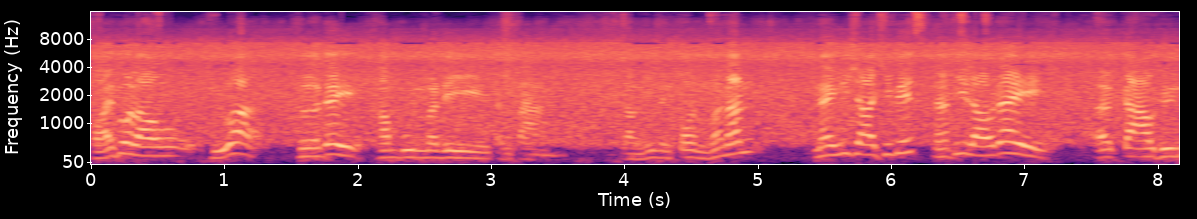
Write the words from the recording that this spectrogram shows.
ขอให้พวกเราถือว่าเธอได้ทำบุญมาดีต่างๆ เหล่านี้เป็นต้น เพราะฉะนั้นในวิชาชีวิตนะที่เราได้กล่าวถึง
